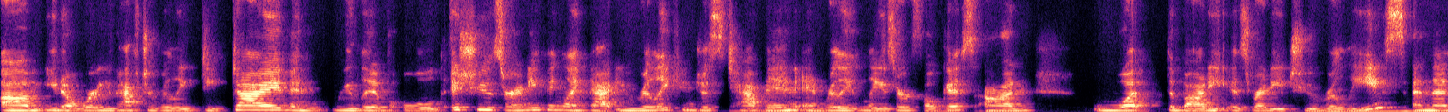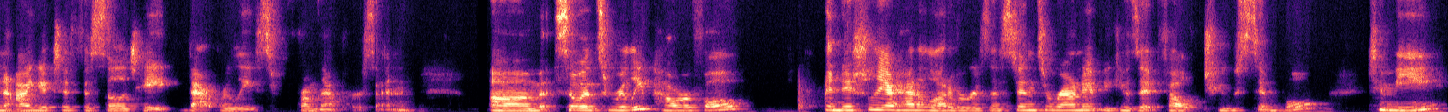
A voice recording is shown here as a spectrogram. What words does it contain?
um, you know where you have to really deep dive and relive old issues or anything like that. You really can just tap in and really laser focus on what the body is ready to release. And then I get to facilitate that release from that person. Um, so it's really powerful. Initially, I had a lot of resistance around it because it felt too simple to me.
